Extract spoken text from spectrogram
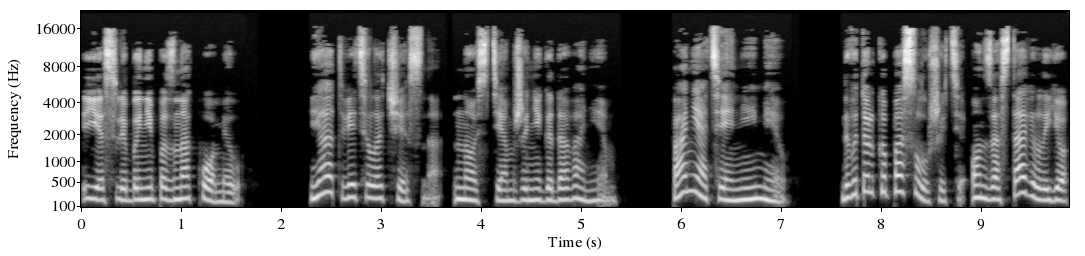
если бы не познакомил?» Я ответила честно, но с тем же негодованием. «Понятия не имею. Да вы только послушайте, он заставил ее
